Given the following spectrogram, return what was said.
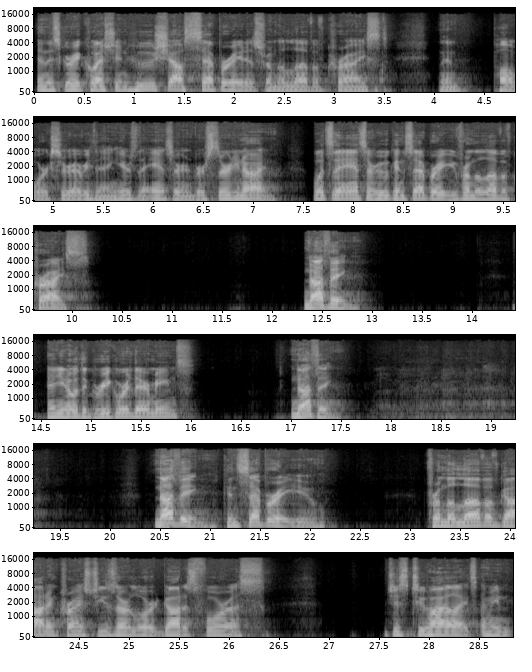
Then, this great question who shall separate us from the love of Christ? And then Paul works through everything. Here's the answer in verse 39. What's the answer? Who can separate you from the love of Christ? Nothing. And you know what the Greek word there means? Nothing. Nothing can separate you from the love of God in Christ Jesus our Lord. God is for us. Just two highlights. I mean,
